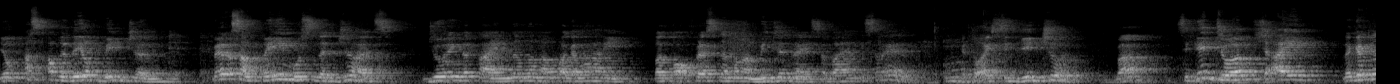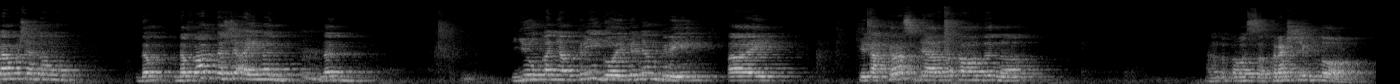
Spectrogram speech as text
Yung as of the day of Midian, meron isang famous na judge during the time ng mga paghahari, pag-oppress ng mga Midianites sa bayang Israel. Ito ay si Gideon. Ba? Si Gideon, siya ay, nagreklamo siya nung, the, the fact na siya ay nag, nag, yung kanyang trigo, yung kanyang grain, ay kinakras niya, ano ba tawag doon, no? Ano ba tawag sa threshing floor?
